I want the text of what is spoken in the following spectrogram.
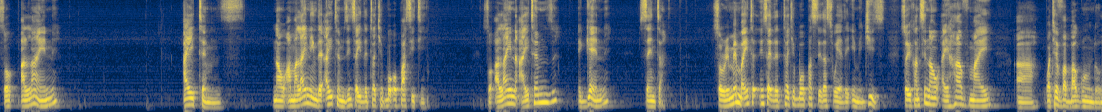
So align items. Now I'm aligning the items inside the touchable opacity. So align items, again, center. So remember inside the touchable opacity, that's where the image is. So you can see now I have my uh, whatever background or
